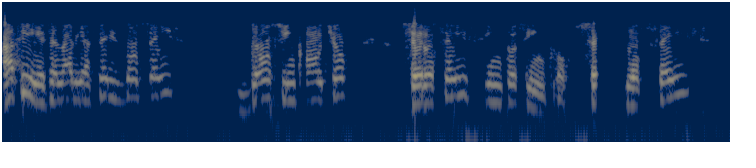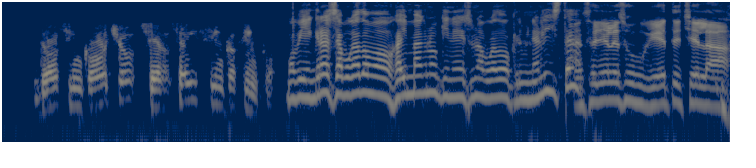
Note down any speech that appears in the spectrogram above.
Ah, sí, es el área 626-258-0655. 626-258-0655. Muy bien, gracias, abogado Jaime Magnum, quien es un abogado criminalista. Enséñale su juguete, Chela.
